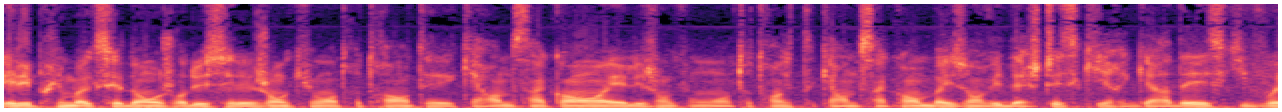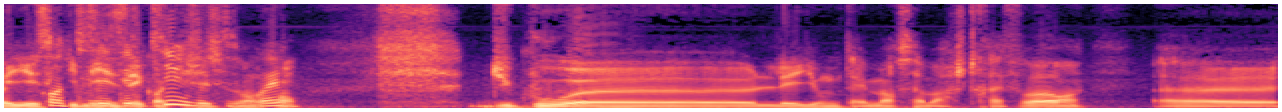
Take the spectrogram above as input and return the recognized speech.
Et les primo accédants aujourd'hui, c'est les gens qui ont entre 30 et 45 ans, et les gens qui ont entre 30 et 45 ans, bah, ils ont envie d'acheter ce qu'ils regardaient, ce qu'ils voyaient, ce qu'ils lisaient quand ils étaient enfants. Du coup, euh, les young timers, ça marche très fort. Euh,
